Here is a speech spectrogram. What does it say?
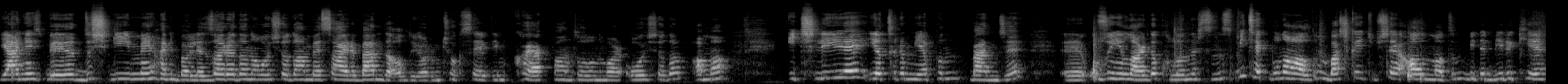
Yani e, dış giyimi hani böyle Zara'dan, Oysho'dan vesaire ben de alıyorum. Çok sevdiğim kayak pantolonu var Oysho'dan ama içliğe yatırım yapın bence. Ee, uzun yıllarda kullanırsınız. Bir tek bunu aldım. Başka hiçbir şey almadım. Bir de bir iki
